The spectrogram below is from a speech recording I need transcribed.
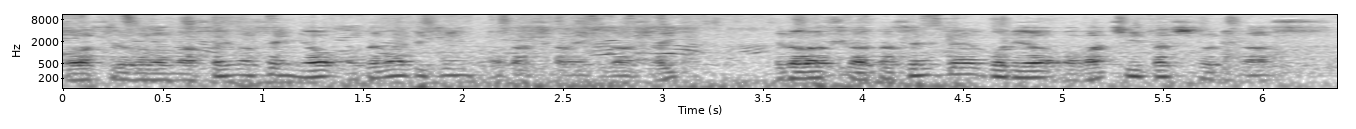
お忘れ物なさいませんよう、お手間品お確かめください。色バスが河川線をご利用お待ちいたしております。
